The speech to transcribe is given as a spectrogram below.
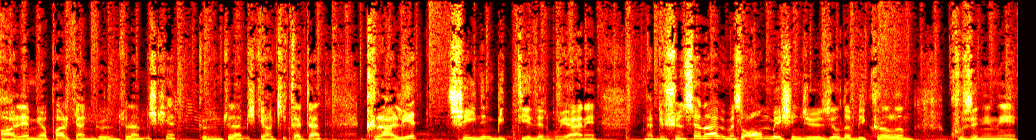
alem yaparken görüntülenmiş ki görüntülenmiş ki hakikaten kraliyet şeyinin bittiğidir bu. Yani ya düşünsen abi mesela 15. yüzyılda bir kralın kuzenini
